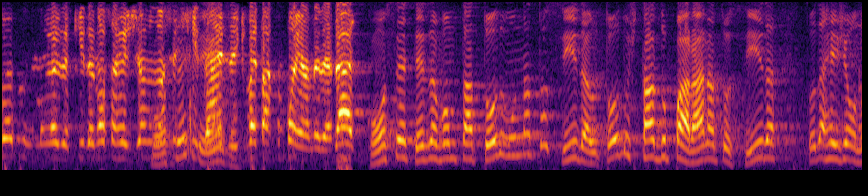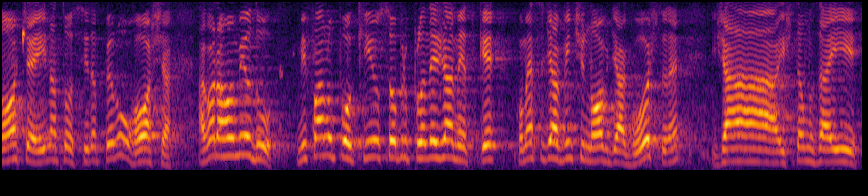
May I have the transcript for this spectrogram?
todos nós aqui, da nossa região, das nossas cidades aí, que vai estar acompanhando, não é verdade? Com certeza vamos estar todo mundo na torcida, todo o estado do Pará na torcida, toda a região norte aí na torcida pelo Rocha. Agora, Romildo, me fala um pouquinho sobre o planejamento, porque começa dia 29 de agosto, né? Já estamos aí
